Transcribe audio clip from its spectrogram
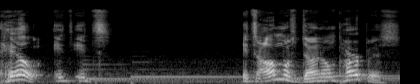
Hell, it, it's it's almost done on purpose.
